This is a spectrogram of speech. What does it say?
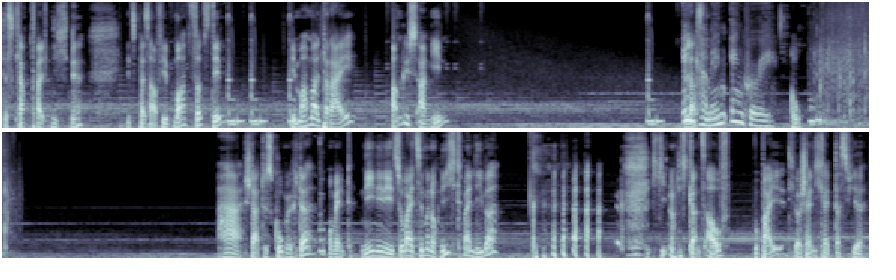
Das klappt halt nicht, ne? Jetzt pass auf, wir machen trotzdem. Wir machen mal drei Angriffsarmeen. Incoming inquiry. Oh. Ah, Status Quo möchte. Moment. Nee, nee, nee, so weit sind wir noch nicht, mein Lieber. ich gehe noch nicht ganz auf. Wobei die Wahrscheinlichkeit, dass wir,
